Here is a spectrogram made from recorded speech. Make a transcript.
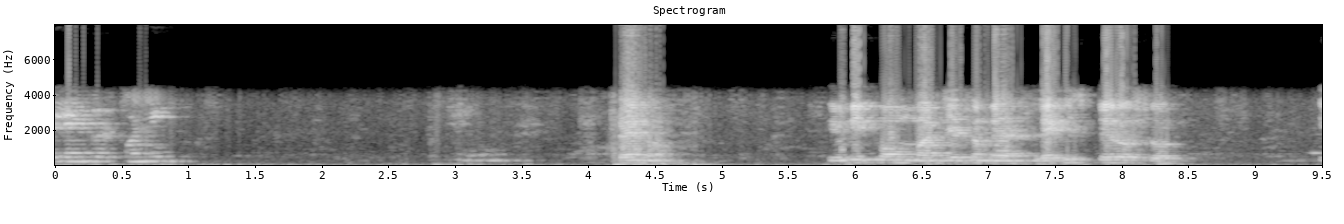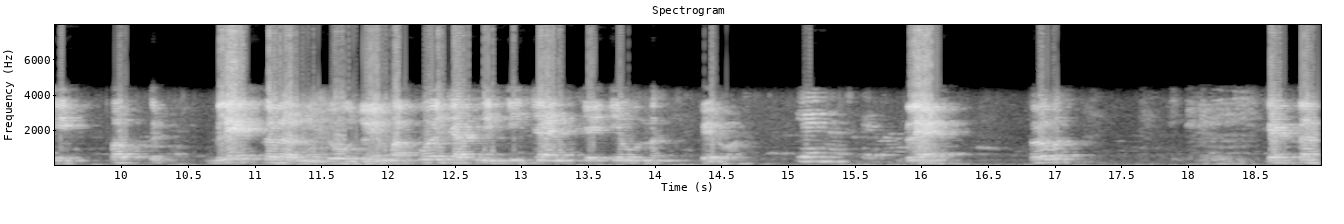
એટલે એન્ડ્રોઈડ ફોનની યુનિફોર્મમાં જે તમે લેગીસ પહેરો છો એ ફક્ત બ્લેક કલરનું જોવું જોઈએ. એમાં કોઈ જાતની ડિઝાઇન કે એવું નથી પહેરવાનું. પ્લેન જ પહેરવાનું. પ્લેન બરોબર? કેપ્ટન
